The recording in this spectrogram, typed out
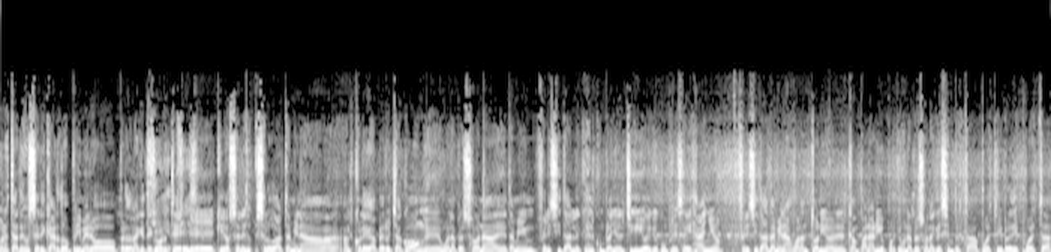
Buenas tardes, José Ricardo. Primero, perdona que te corte, eh, quiero saludar también al colega Pedro Chacón, eh, buena persona. Eh, también felicitarle que es el cumpleaños del chiquillo hoy que cumple seis años. Felicitar también a Juan Antonio en el campanario porque es una persona que siempre está puesta y predispuesta.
